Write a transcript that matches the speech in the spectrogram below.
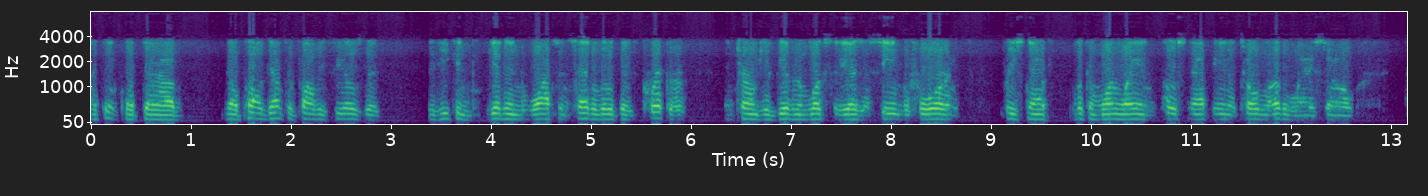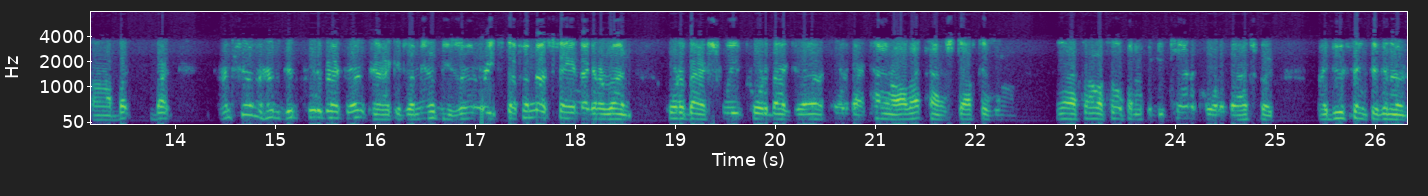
I think that uh, you know Paul Guenther probably feels that that he can get in Watson's head a little bit quicker in terms of giving him looks that he hasn't seen before and pre-snap looking one way and post-snap being a total other way. So, uh, but but I'm sure they'll have a good quarterback run package. I mean, it'll be zone read stuff. I'm not saying they're going to run quarterback sweep, quarterback draw, quarterback counter, all that kind of stuff because in the NFL it's open up a new can of quarterbacks. But I do think they're going to,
